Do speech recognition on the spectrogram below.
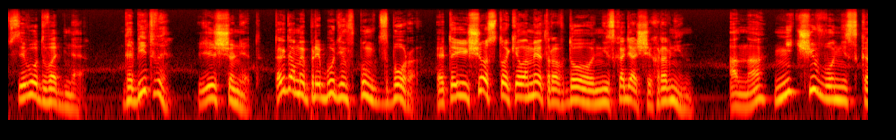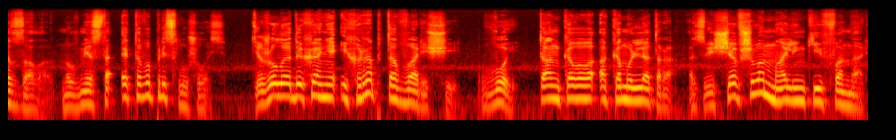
Всего два дня. До битвы? Еще нет. Тогда мы прибудем в пункт сбора. Это еще сто километров до нисходящих равнин. Она ничего не сказала, но вместо этого прислушалась. Тяжелое дыхание и храп товарищей. Вой, танкового аккумулятора, освещавшего маленький фонарь,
